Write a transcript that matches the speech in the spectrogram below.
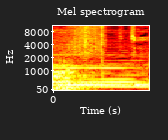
you.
